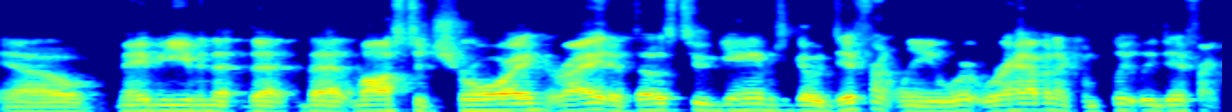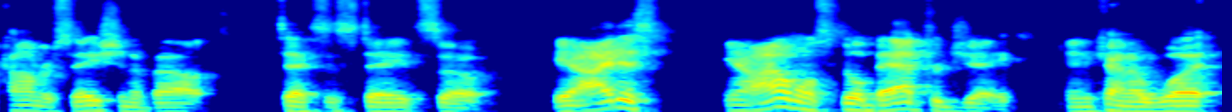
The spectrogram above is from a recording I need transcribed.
you know, maybe even that that that loss to Troy, right? If those two games go differently, we're we're having a completely different conversation about Texas State. So yeah, I just you know I almost feel bad for Jake and kind of what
